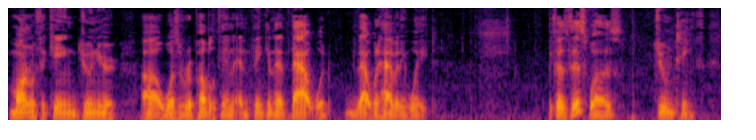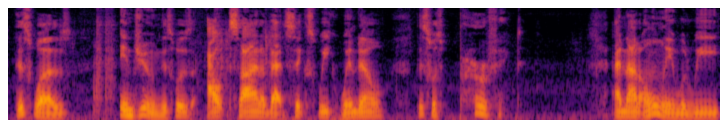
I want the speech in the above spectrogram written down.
Martin Luther King Jr. Uh, was a Republican and thinking that that would that would have any weight. Because this was Juneteenth. This was in June. This was outside of that six week window. This was perfect. And not only would we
